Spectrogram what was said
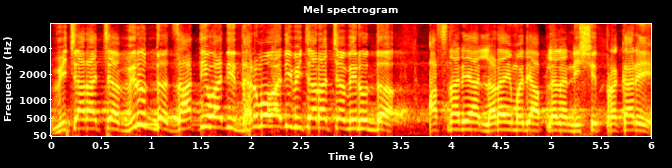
विचाराच्या विरुद्ध जातीवादी धर्मवादी विचाराच्या विरुद्ध असणाऱ्या लढाईमध्ये आपल्याला निश्चित प्रकारे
